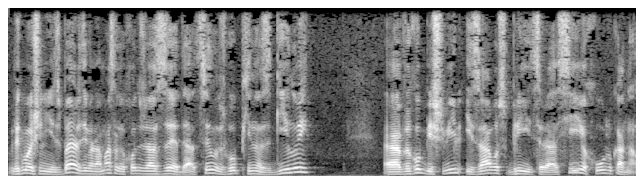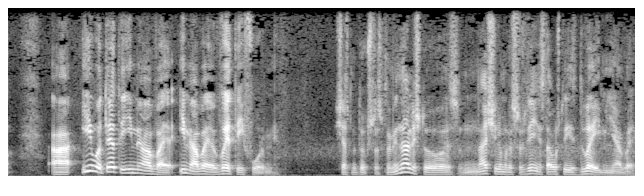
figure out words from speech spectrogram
Векмойши не избавил димара масла выход жазе да ацилус губ пхинас гилуй. Вегуб бишвиль изавус бриица Россия хулу канал. И вот это имя Авая. Имя Авая в этой форме. Сейчас мы только что вспоминали, что начали мы рассуждение с того, что есть два имени Авая.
